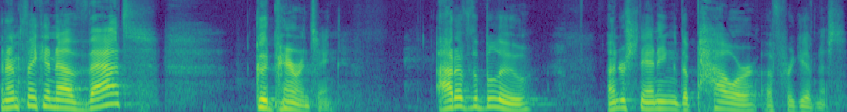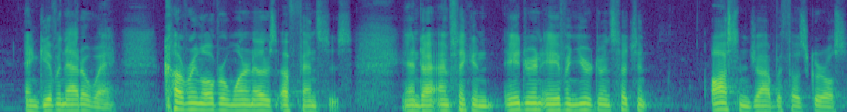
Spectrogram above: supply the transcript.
And I'm thinking, now that's good parenting. Out of the blue, understanding the power of forgiveness and giving that away, covering over one another's offenses. And I, I'm thinking, Adrian, Avon, you're doing such an awesome job with those girls.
